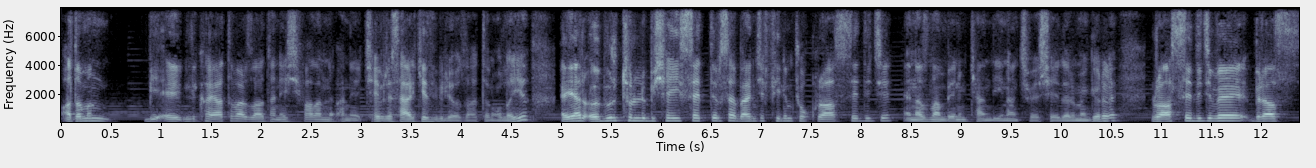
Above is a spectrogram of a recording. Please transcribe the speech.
adamın bir evlilik hayatı var zaten eşi falan hani çevresi herkes biliyor zaten olayı. Eğer öbür türlü bir şey hissettirse bence film çok rahatsız edici. En azından benim kendi inanç ve şeylerime göre. Rahatsız edici ve biraz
